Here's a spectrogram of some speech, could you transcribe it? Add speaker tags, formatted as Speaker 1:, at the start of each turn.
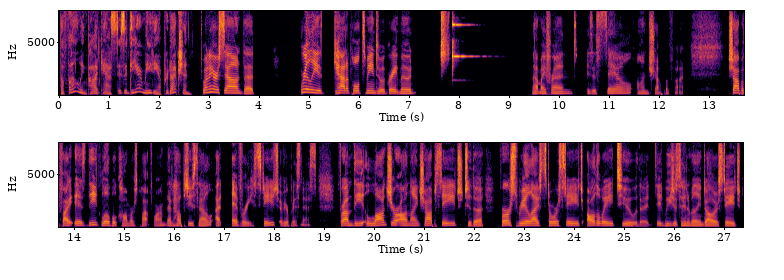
Speaker 1: The following podcast is a Dear Media production.
Speaker 2: Do you want to hear a sound that really catapults me into a great mood? That, my friend, is a sale on Shopify. Shopify is the global commerce platform that helps you sell at every stage of your business. From the launch your online shop stage to the first real life store stage, all the way to the did we just hit a million dollar stage,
